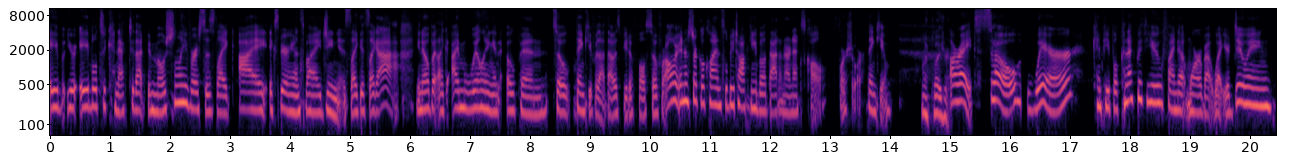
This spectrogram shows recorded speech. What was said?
able you're able to connect to that emotionally versus like I experience my genius. Like it's like, ah, you know, but like I'm willing and open. So thank you for that. That was beautiful. So for all our inner circle clients, we'll be talking about that in our next call for sure. Thank you. My pleasure. All right. So where can people connect with you, find out more about what you're doing?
